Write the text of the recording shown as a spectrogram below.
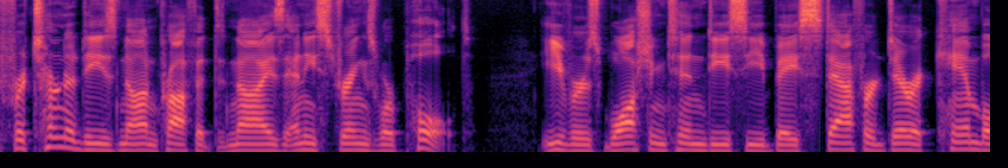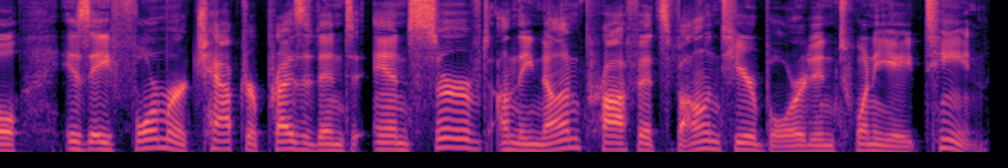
fraternity's nonprofit denies any strings were pulled. Evers' Washington, D.C. based staffer Derek Campbell is a former chapter president and served on the nonprofit's volunteer board in 2018.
